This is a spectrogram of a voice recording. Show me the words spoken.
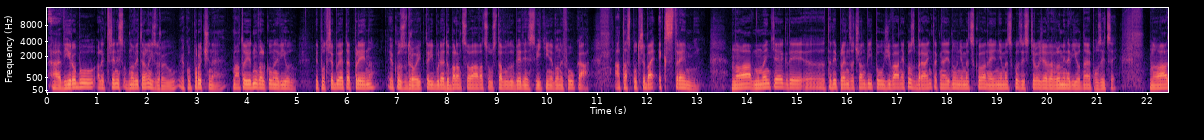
eh, výrobu elektřiny z obnovitelných zdrojů, jako proč ne, má to jednu velkou nevýhodu. Vy potřebujete plyn jako zdroj, který bude dobalancovávat soustavu v době, kdy svítí nebo nefouká. A ta spotřeba je extrémní. No a v momentě, kdy eh, tedy plyn začal být používán jako zbraň, tak najednou Německo a nejen Německo zjistilo, že je ve velmi nevýhodné pozici. No a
